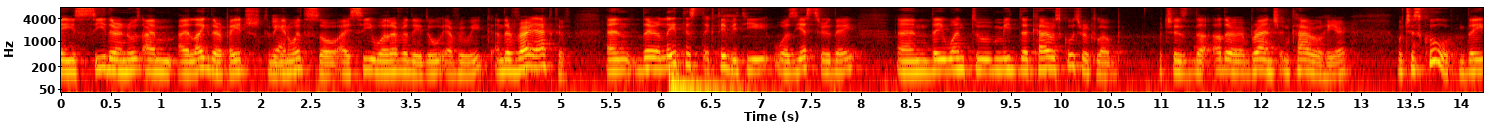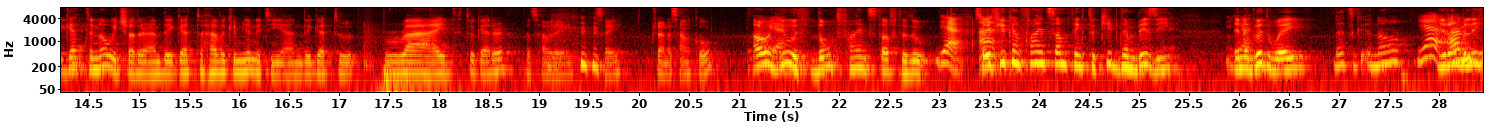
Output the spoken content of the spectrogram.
I see their news. I'm I like their page to begin Yeah. with. So I see whatever they do every week, and they're very active. And their latest activity was yesterday, and they went to meet the Cairo Scooter Club, which is the other branch in Cairo here, which is cool. They get Yeah. to know each other, and they get to have a community, and they get to ride together. That's how they say. trying to sound cool. Our Yeah. youth don't find stuff to do. Yeah. So if you can find something to keep them busy in yeah. a good way, that's good. No, Yeah, You don't I'm believe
